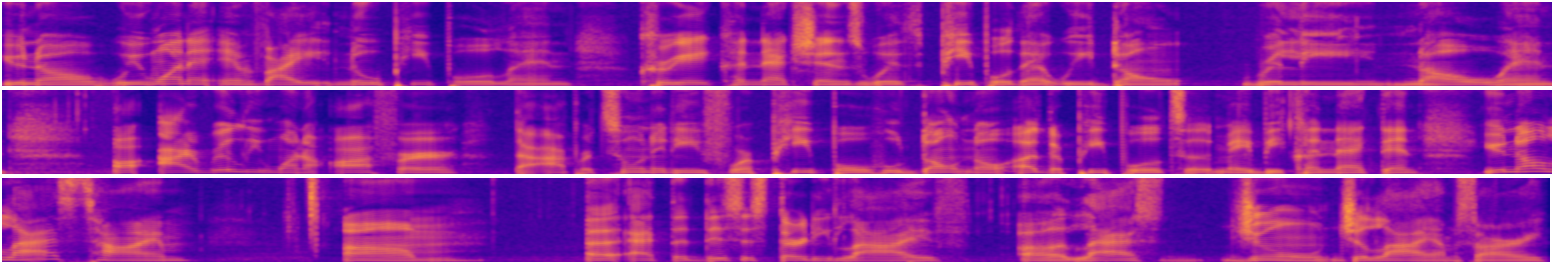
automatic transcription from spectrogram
you know we want to invite new people and create connections with people that we don't really know and uh, I really want to offer the opportunity for people who don't know other people to maybe connect. And you know, last time, um, uh, at the This Is 30 Live uh last June, July, I'm sorry.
